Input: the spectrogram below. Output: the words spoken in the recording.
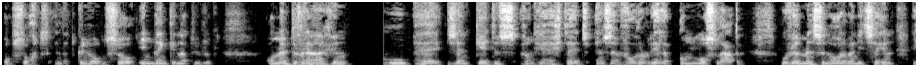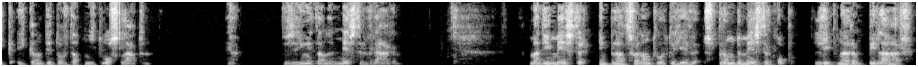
opzocht, en dat kunnen we ons zo indenken natuurlijk, om hem te vragen hoe hij zijn ketens van gehechtheid en zijn vooroordelen kon loslaten. Hoeveel mensen horen we niet zeggen, ik, ik kan dit of dat niet loslaten. Ja. Dus hij ging het aan een meester vragen. Maar die meester, in plaats van antwoord te geven, sprong de meester op, liep naar een pilaar,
